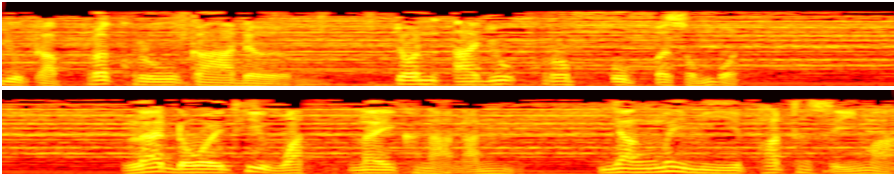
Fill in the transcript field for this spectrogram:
อยู่กับพระครูกาเดิม จนอายุครบอุปสมบท และโดยที่วัดในขณะนั้นยังไม่มีพัทธสีมา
